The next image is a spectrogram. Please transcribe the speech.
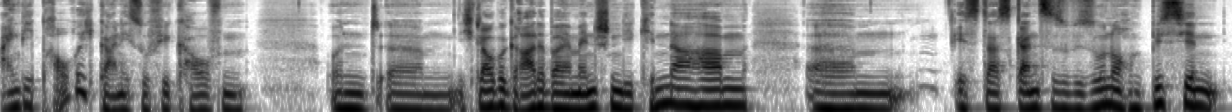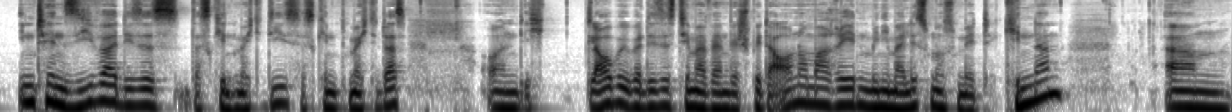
eigentlich brauche ich gar nicht so viel kaufen. Und ähm, ich glaube, gerade bei Menschen, die Kinder haben, ähm, ist das Ganze sowieso noch ein bisschen intensiver, dieses, das Kind möchte dies, das Kind möchte das. Und ich glaube, über dieses Thema werden wir später auch nochmal reden, Minimalismus mit Kindern. Ähm,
